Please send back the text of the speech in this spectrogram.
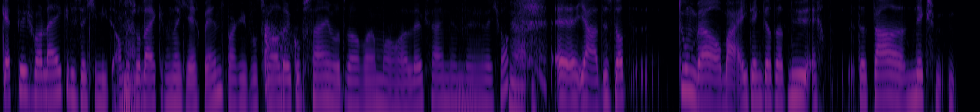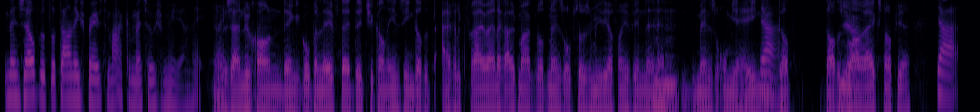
catfish wou lijken. Dus dat je niet anders Ja. wil lijken dan dat je echt bent. Maar je wilt wel leuk op zijn, je wilt wel helemaal eh, leuk zijn en eh, weet je wel. ja. Eh, ja, dus dat toen wel. Maar ik denk dat dat nu echt totaal niks, m- mijn zelfbeeld totaal niks meer heeft te maken met social media. Nee. Ja, we zijn nu gewoon, denk ik, op een leeftijd dat je kan inzien dat het eigenlijk vrij weinig uitmaakt wat mensen op social media van je vinden. En Mhm. de mensen om je heen, Ja. dat, dat is Ja. belangrijk, snap je? ja,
